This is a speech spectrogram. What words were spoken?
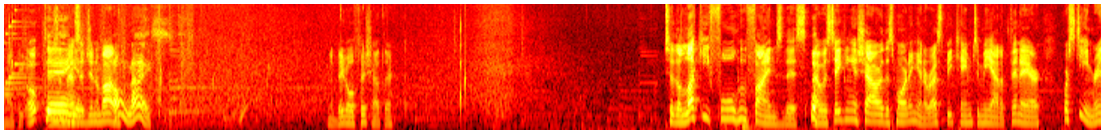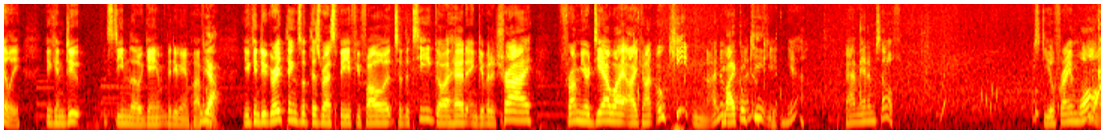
Might be. Oh, there's a message it. in a bottle. Oh, nice. And a big old fish out there. To the lucky fool who finds this, I was taking a shower this morning and a recipe came to me out of thin air, or Steam, really. You can do Steam, the game, video game platform. Yeah. You can do great things with this recipe if you follow it to the T. Go ahead and give it a try. From your DIY icon, oh Keaton, I know Michael I know Keaton. yeah, Batman himself. Steel frame wall.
